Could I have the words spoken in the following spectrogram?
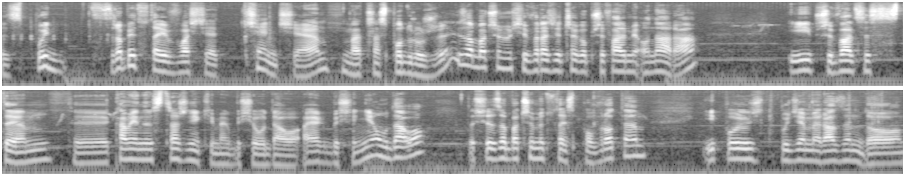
Yy, spój... Zrobię tutaj właśnie cięcie na czas podróży i zobaczymy się w razie czego przy farmie Onara i przy walce z tym yy, kamiennym strażnikiem jakby się udało, a jakby się nie udało, to się zobaczymy tutaj z powrotem i pójdziemy razem do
